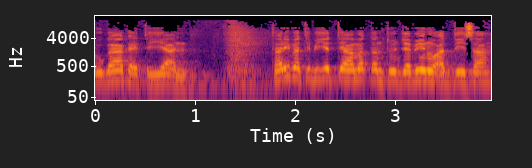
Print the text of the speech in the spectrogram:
رقاك اتيان تربة بيتها متن جبين أديسة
